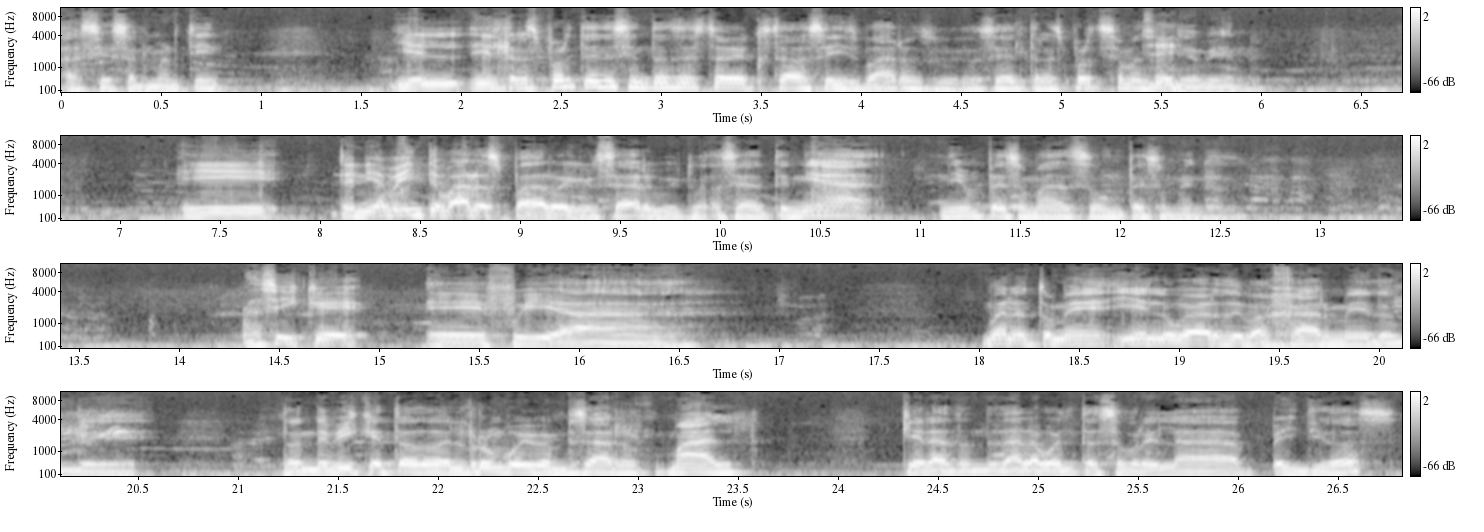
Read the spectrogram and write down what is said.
hacia San Martín. Y el, y el transporte en ese entonces todavía costaba 6 varos, güey. O sea, el transporte se ha mantenido Sí. bien. Y tenía 20 varos para regresar, güey. ¿no? O sea, tenía ni un peso más o un peso menos. ¿no? Así que eh, fui a... Bueno, tomé y en lugar de bajarme donde, donde vi que todo el rumbo iba a empezar mal, que era donde da la vuelta sobre la 22,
